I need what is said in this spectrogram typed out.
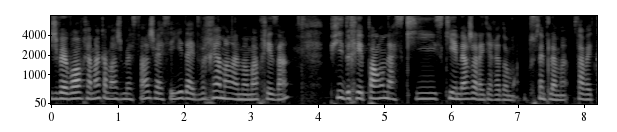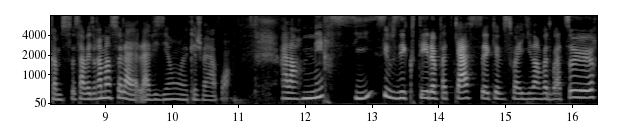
Je vais voir vraiment comment je me sens. Je vais essayer d'être vraiment dans le moment présent puis de répondre à ce qui, émerge à l'intérieur de moi, tout simplement. Ça va être comme ça. Ça va être vraiment ça la, la vision euh, que je vais avoir. Alors, merci si vous écoutez le podcast, que vous soyez dans votre voiture,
